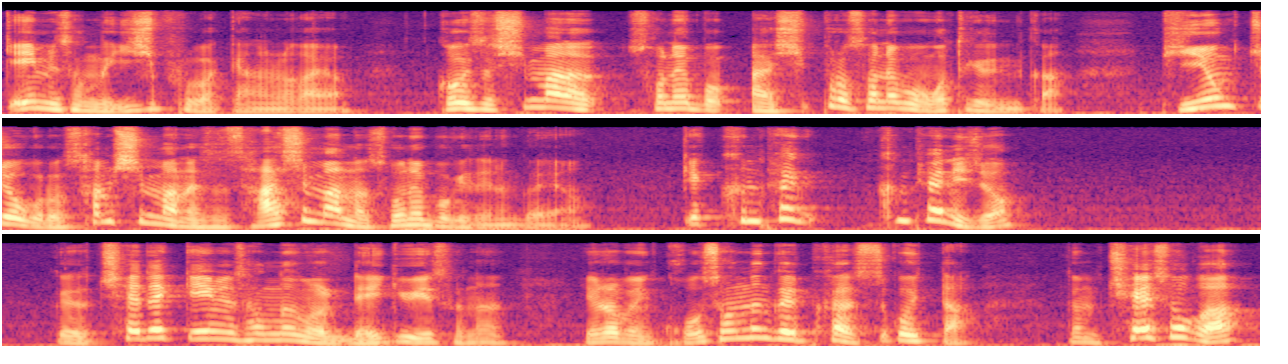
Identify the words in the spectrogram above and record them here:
gaming 성능 20%밖에 안 올라가요. 거기서 10만원 손해보, 아 10% 손해보면 어떻게 됩니까? 비용적으로 30만원에서 40만원 손해보게 되는 거예요. 꽤 큰 편, 큰 편이죠. 그래서 최대 gaming 성능을 내기 위해서는 여러분이 고성능 그래픽카드 쓰고 있다. 그럼 최소가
